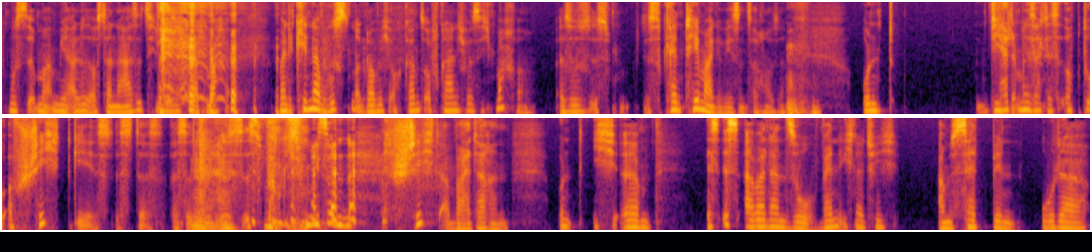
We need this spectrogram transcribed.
Ich musste immer mir alles aus der Nase ziehen, was ich gerade mache. Meine Kinder wussten, glaube ich, auch ganz oft gar nicht, was ich mache. Also es ist, es ist kein Thema gewesen zu Hause. Mhm. Und die hat immer gesagt, als ob du auf Schicht gehst, ist das. Also Mhm. das ist wirklich wie so eine Schichtarbeiterin. Und ich, ähm, es ist aber dann so, wenn ich natürlich am Set bin oder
